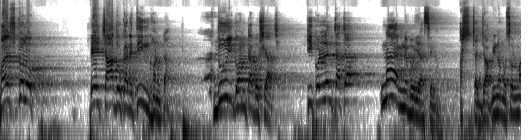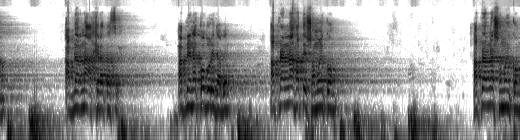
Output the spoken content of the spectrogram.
বয়স্ক লোক, এই চা দোকানে তিন ঘণ্টা, দুই ঘণ্টা বসে আছে। কি করলেন চাচা? না, এমনি বই আসছিলাম আশ্চর্য, আপনি না মুসলমান? আপনার না আখেরাত আছে? আপনি না কবরে যাবেন? আপনার না হাতে সময় কম? আপনার না সময় কম।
